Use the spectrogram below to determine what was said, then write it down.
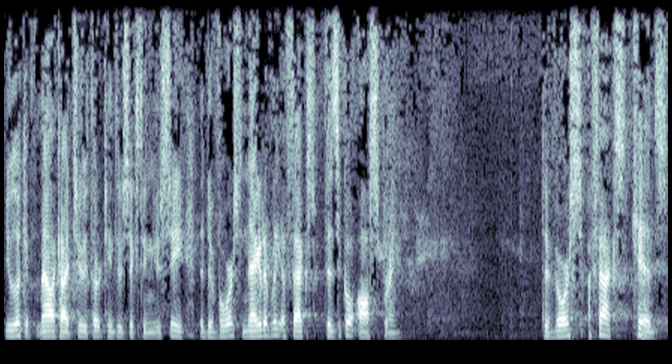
You look at Malachi 2, 13 through 16, you see that divorce negatively affects physical offspring. Divorce affects kids.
